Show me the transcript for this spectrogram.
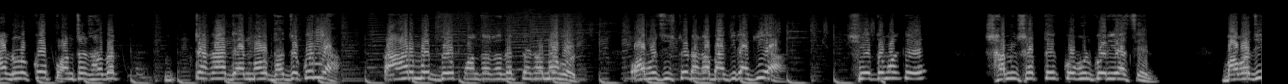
এক লক্ষ পঞ্চাশ হাজার টাকা দেন ধার্য করিয়া তাহার মধ্যে পঞ্চাশ হাজার টাকা নগদ অবশিষ্ট টাকা বাকি রাখিয়া সে তোমাকে স্বামী সত্ত্বে কবুল করিয়াছেন। বাবাজি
